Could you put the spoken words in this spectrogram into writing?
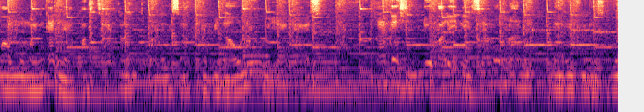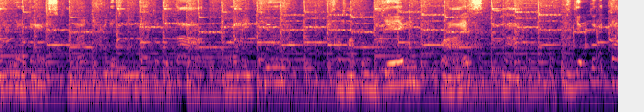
mau, memainkannya pasti kalian untuk analisa terlebih dahulu ya guys. Nah guys video kali ini saya mau melanjut dari video sebelumnya guys. Karena di video sebelumnya itu kita mereview salah satu game price nah game itu kita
